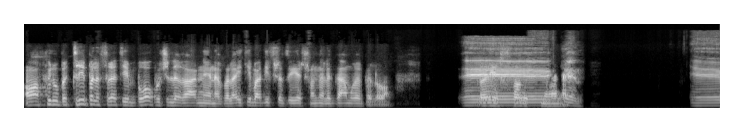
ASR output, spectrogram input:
או אפילו בטריפל ת'רט עם ברוק בשביל לרענן, אבל הייתי מעדיף שזה יהיה שונה לגמרי ולא... אה, כן. אה,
